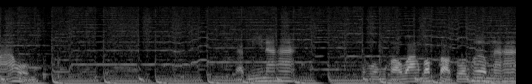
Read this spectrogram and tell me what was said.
มาครับผม แบบนี้นะฮะเดี๋ยวผมขอวางบล็อกต่อตัวเพิ่มนะฮะ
